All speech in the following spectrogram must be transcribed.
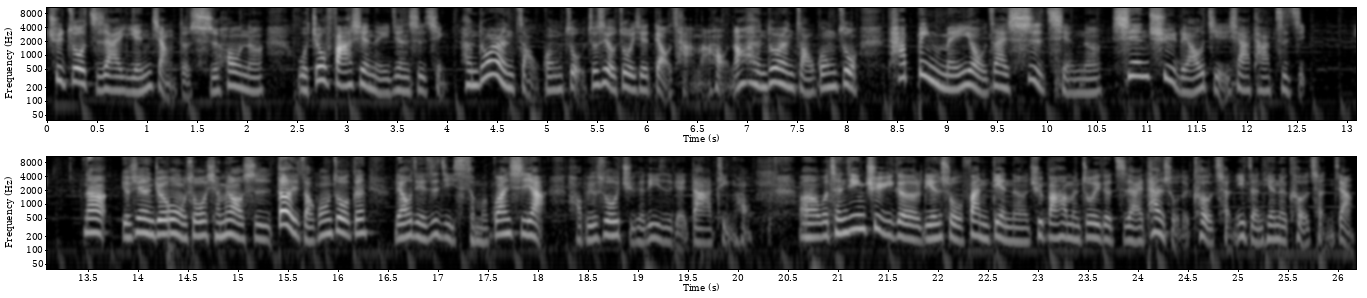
去做直癌演讲的时候呢，我就发现了一件事情：很多人找工作，就是有做一些调查嘛，哈。然后很多人找工作，他并没有在事前呢，先去了解一下他自己。那有些人就问我说：“小明老师，到底找工作跟了解自己什么关系啊？”好，比如说我举个例子给大家听哈。呃，我曾经去一个连锁饭店呢，去帮他们做一个职癌探索的课程，一整天的课程这样。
